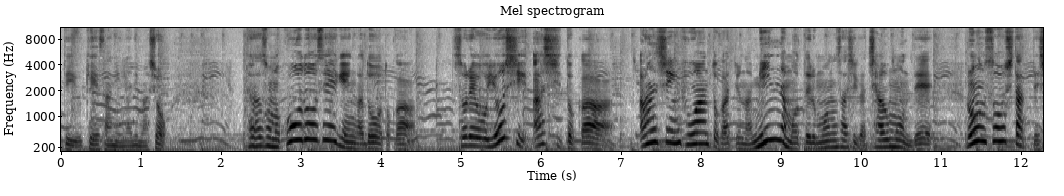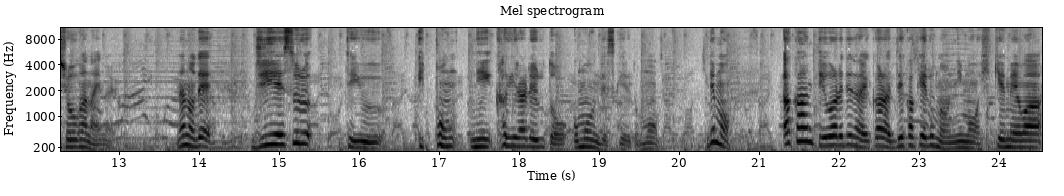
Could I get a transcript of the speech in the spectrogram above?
っていう計算になりましょう。ただその行動制限がどうとかそれをよし悪しとか安心不安とかっていうのはみんな持ってる物差しがちゃうもんで論争したってしょうがないのよ。なので自衛するっていう一本に限られると思うんですけれどもでもあかんって言われてないから出かけるのにも引け目は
